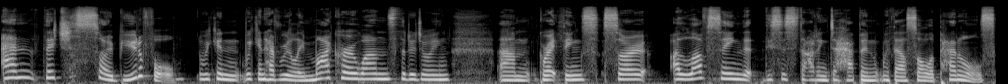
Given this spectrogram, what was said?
And they're just so beautiful. We can we can have really micro ones that are doing um, great things. So I love seeing that this is starting to happen with our solar panels.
